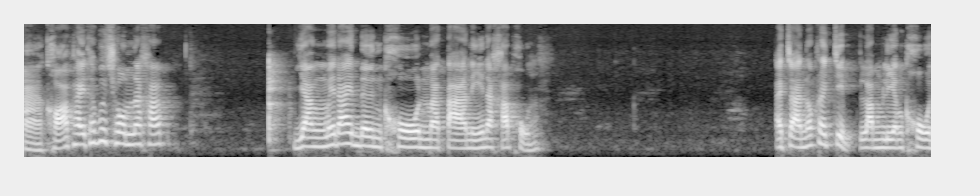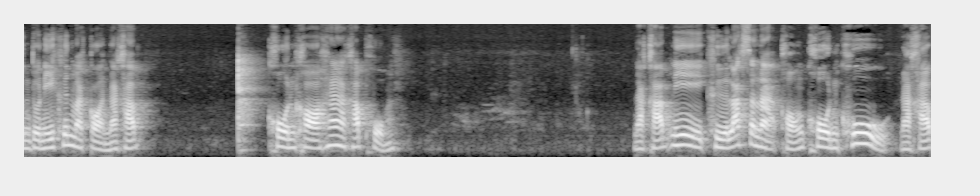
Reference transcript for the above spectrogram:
อ่าขออภัยท่านผู้ชมนะครับ ยังไม่ได้เดินโคนมาตานี้นะครับผม อาจารย์นกกระจิบลำเลียงโคนตัวนี้ขึ้นมาก่อนนะครับ โคนคอ5ครับผมนะครับ นี่คือลักษณะของโคนคู่นะครับ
